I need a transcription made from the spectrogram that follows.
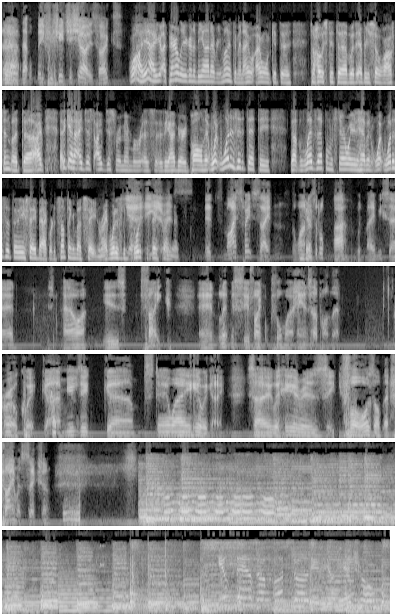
Yeah. uh, that will be for future shows, folks. Well, yeah. You, apparently, you're going to be on every month. I mean, I I won't get to to host it, uh, but every so often. But uh, I and again, I just I just remember as uh, the I buried Paul. And that what what is it that the that the Led Zeppelin the Stairway to Heaven? What what is it that they say backward? It's something about Satan, right? What is the Yeah, what is the yeah, big thing there? it's, it's my sweet Satan, the one Okay. whose little path would make me sad. His power is fake. And let me see if I can pull my hands up on that real quick. Uh, music, um, stairway, here we go. So here is the fours of that famous section.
